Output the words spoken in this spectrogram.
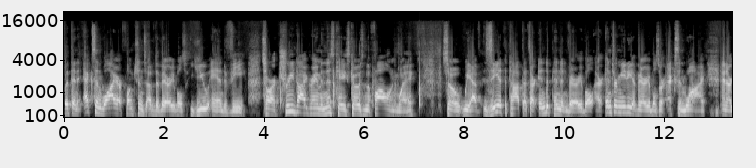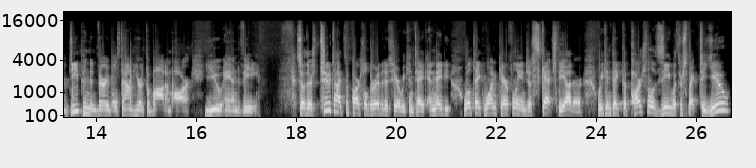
but then x and y are functions of the variables u and v. So our tree diagram in this case goes in the following way. So we have z at the top, that's our independent variable. Our intermediate variables are x and y, and our dependent variables down here at the bottom are u and v. So there's two types of partial derivatives here we can take, and maybe we'll take one carefully and just sketch the other. We can take the partial of z with respect to u,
